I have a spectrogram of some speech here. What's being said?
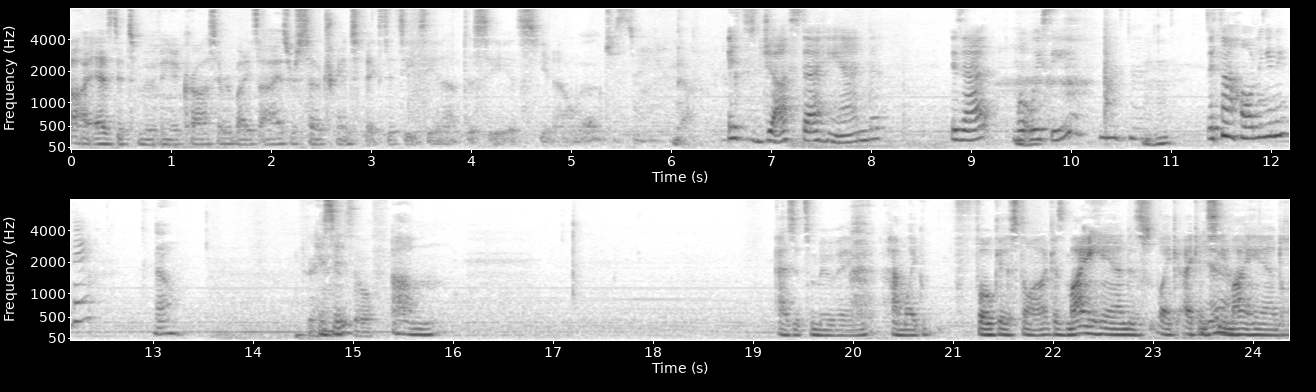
Uh, as it's moving across, everybody's eyes are so transfixed. It's easy enough to see. It's you know. Uh, Just a hand. Yeah. It's just a hand. Is that what we see? Mm-hmm. It's not holding anything. no. The Is it- itself. um as it's moving i'm like focused on because my hand is like i can see my hand Yeah.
